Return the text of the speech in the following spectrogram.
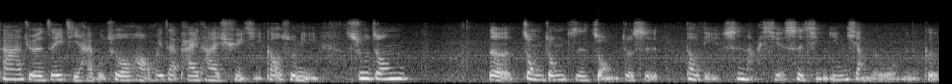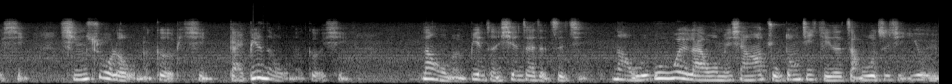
大家觉得这一集还不错的话，我会再拍它的续集，告诉你书中的重中之重就是。到底是哪些事情影响了我们的个性，形塑了我们的个性，改变了我们的个性，让我们变成现在的自己？那如果未来我们想要主动积极的掌握自己，又有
